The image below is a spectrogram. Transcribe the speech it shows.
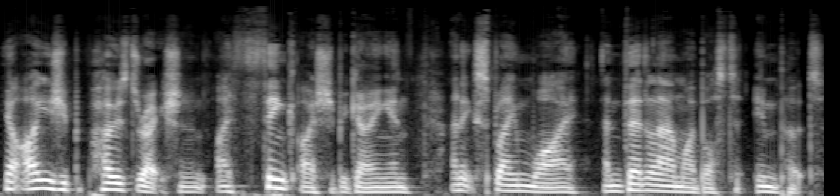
Yeah, I usually propose direction I think I should be going in and explain why, and then allow my boss to input.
